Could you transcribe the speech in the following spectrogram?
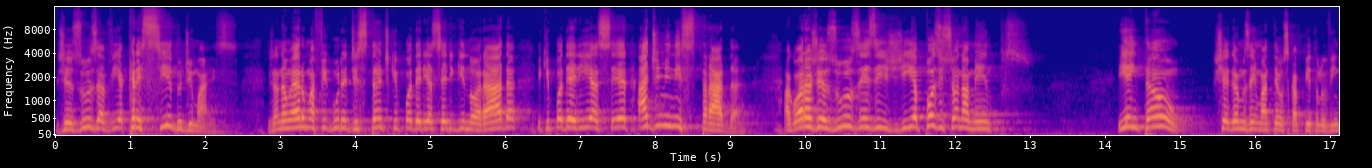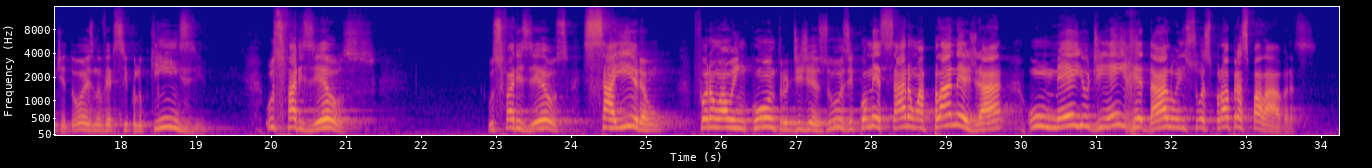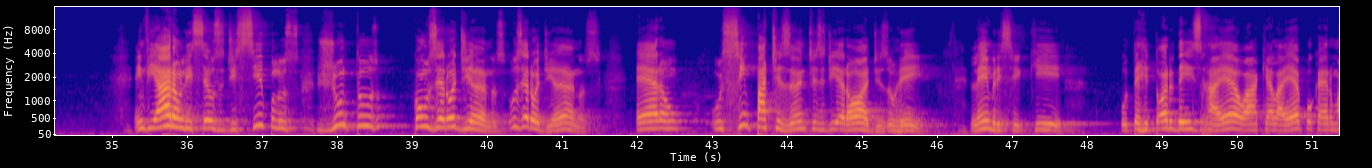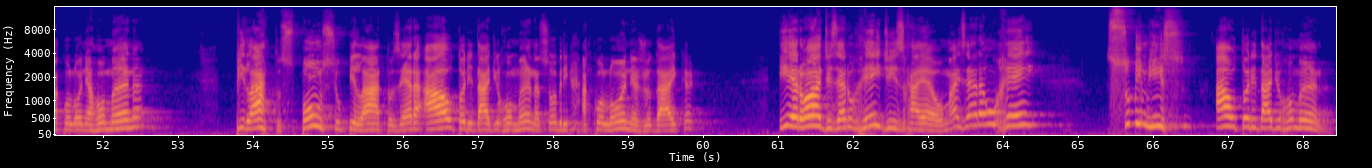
Jesus havia crescido demais. Já não era uma figura distante que poderia ser ignorada e que poderia ser administrada. Agora Jesus exigia posicionamentos. E então, chegamos em Mateus capítulo 22, no versículo 15. Os fariseus, os fariseus saíram, foram ao encontro de Jesus e começaram a planejar um meio de enredá-lo em suas próprias palavras. Enviaram-lhe seus discípulos junto com os herodianos. Os herodianos eram os simpatizantes de Herodes, o rei. Lembre-se que o território de Israel, àquela época, era uma colônia romana. Pilatos, Pôncio Pilatos, era a autoridade romana sobre a colônia judaica. E Herodes era o rei de Israel, mas era um rei submisso à autoridade romana.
